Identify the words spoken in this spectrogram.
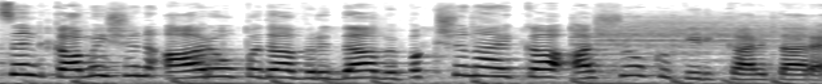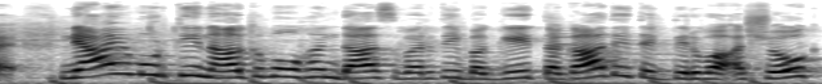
ಪರ್ಸೆಂಟ್ ಕಮಿಷನ್ ಆರೋಪದ ವಿರುದ್ಧ ವಿಪಕ್ಷ ನಾಯಕ ಅಶೋಕ್ ಕಿಡಿಕಾರಿದ್ದಾರೆ ನ್ಯಾಯಮೂರ್ತಿ ನಾಗಮೋಹನ್ ದಾಸ್ ವರದಿ ಬಗ್ಗೆ ತಗಾದೆ ತೆಗೆದಿರುವ ಅಶೋಕ್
